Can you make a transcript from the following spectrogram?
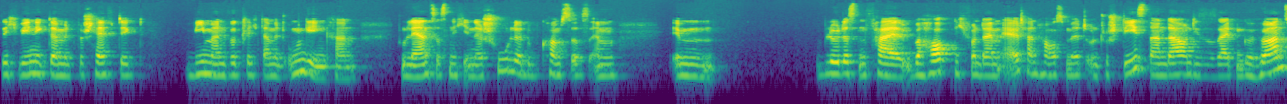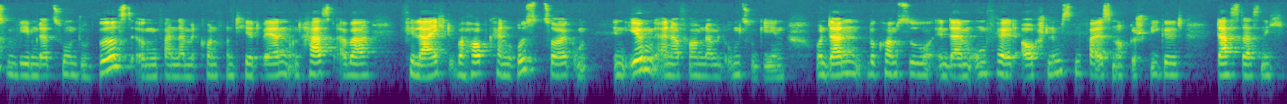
sich wenig damit beschäftigt, wie man wirklich damit umgehen kann. Du lernst es nicht in der Schule, du bekommst es im, im blödesten Fall überhaupt nicht von deinem Elternhaus mit und du stehst dann da und diese Seiten gehören zum Leben dazu und du wirst irgendwann damit konfrontiert werden und hast aber vielleicht überhaupt kein Rüstzeug, um in irgendeiner Form damit umzugehen. Und dann bekommst du in deinem Umfeld auch schlimmstenfalls noch gespiegelt, dass das nicht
